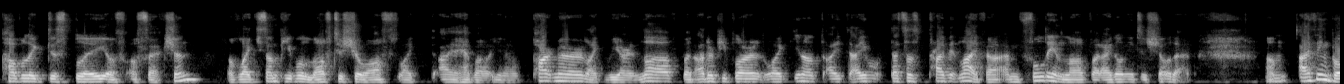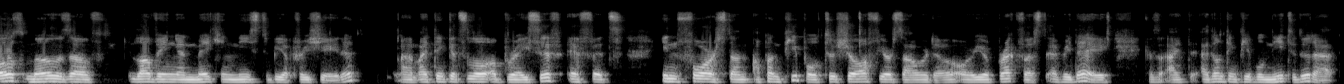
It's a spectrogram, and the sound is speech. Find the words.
public display of affection of like some people love to show off like i have a you know partner like we are in love but other people are like you know i, I that's a private life. I'm fully in love but i don't need to show that. Um, i think both modes of loving and making needs to be appreciated. Um, i think it's a little abrasive if it's enforced on, upon people to show off your sourdough or your breakfast every day because I, I don't think people need to do that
